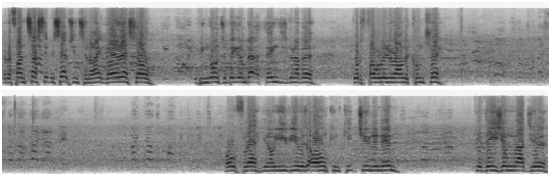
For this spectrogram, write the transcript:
Got a fantastic reception tonight, Varey. So if he can go on to bigger and better things, he's going to have a good following around the country. Hopefully, you know, you viewers at home can keep tuning in. Give these young lads your,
